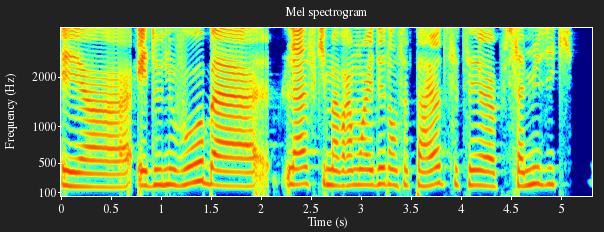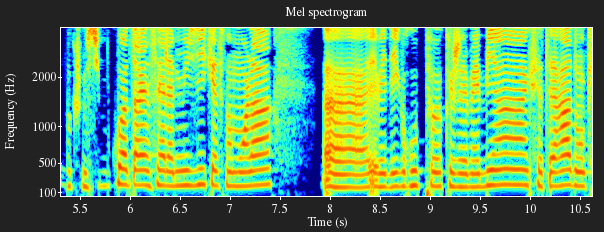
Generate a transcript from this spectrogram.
Et, euh, et de nouveau, bah, là, ce qui m'a vraiment aidé dans cette période, c'était euh, plus la musique. Donc, je me suis beaucoup intéressée à la musique à ce moment-là. Euh, il y avait des groupes que j'aimais bien, etc. Donc,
